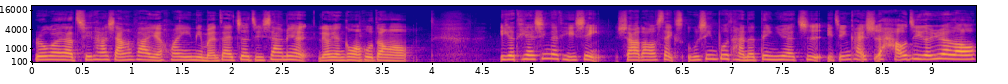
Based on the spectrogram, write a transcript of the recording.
如果有其他想法，也欢迎你们在这集下面留言跟我互动哦。一个贴心的提醒，Shoutout Six 无心不谈的订阅制已经开始好几个月喽，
